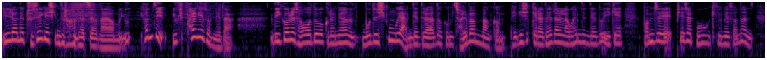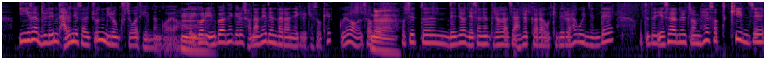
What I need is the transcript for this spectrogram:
1년에 두세 개씩 늘어났잖아요. 뭐 현재 68개소입니다. 근데 이거를 적어도 그러면 모든 시군구에 안 되더라도 그럼 절반만큼 120개라도 해달라고 했는데도 이게 범죄 피해자 보호기금에서는 이 예산 늘리면 다른 예산을 주는 이런 구조가 돼 있는 거예요. 그러니까 음. 이걸 일반 회계로 전환해야 된다라는 얘기를 계속 했고요. 그래서 네. 어쨌든 내년 예산에 들어가지 않을까라고 기대를 하고 있는데 어쨌든 예산을 좀 해서 특히 이제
